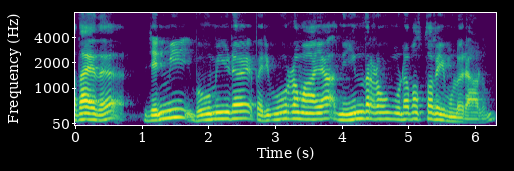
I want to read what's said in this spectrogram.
അതായത് ജന്മി ഭൂമിയുടെ പരിപൂർണമായ നിയന്ത്രണവും ഉടമസ്ഥതയുമുള്ള ഒരാളും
